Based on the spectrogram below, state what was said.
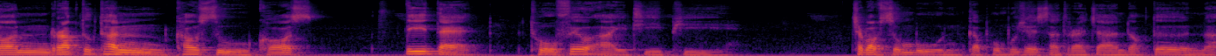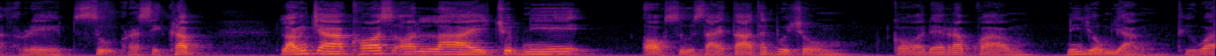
ตอนรับทุกท่านเข้าสู่คอร์สตีแตก TOEFL ITP ฉบับสมบูรณ์กับผมผู้ช่วยศาสตราจารย์ ดรณเรศสุรสิทธิ์ครับ หลังจากคอร์สออนไลน์ชุดนี้ออกสู่สายตาท่านผู้ชม ก็ได้รับความนิยมอย่างถือว่า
